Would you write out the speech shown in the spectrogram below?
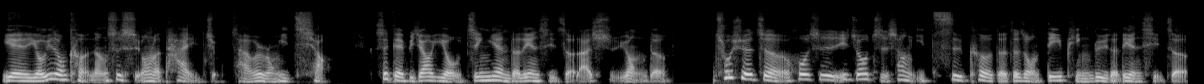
也有一种可能是使用了太久才会容易翘，是给比较有经验的练习者来使用的。初学者或是一周只上一次课的这种低频率的练习者，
